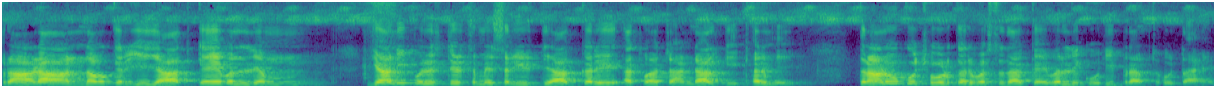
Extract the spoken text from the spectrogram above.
प्राणान्नवक्रियात कैवल्यम ज्ञानी पुरुष तीर्थ में शरीर त्याग करे अथवा चांडाल के घर में प्राणों को छोड़कर वस्तुदा कैवल्य को ही प्राप्त होता है।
